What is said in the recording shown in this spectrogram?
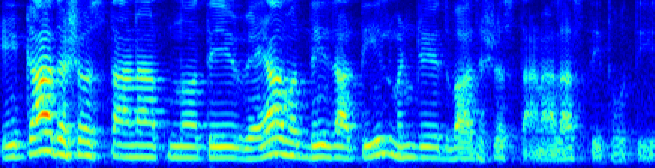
एकादश स्थानातनं ते व्ययामध्ये जातील. म्हणजे द्वादश स्थानाला स्थित होतील.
